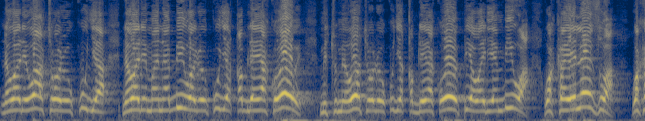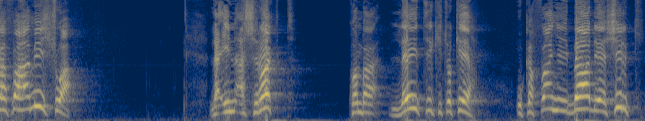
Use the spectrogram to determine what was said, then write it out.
na wale watu waliokuja na wale manabii waliokuja kabla yako wewe mitume wote waliokuja kabla yako wewe pia waliambiwa wakaelezwa wakafahamishwa. Lain ashrakt kwamba laiti ikitokea ukafanya ibada ya shirki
